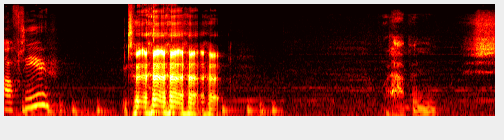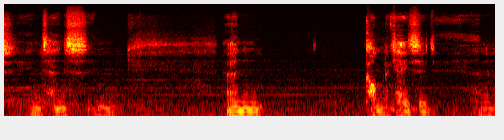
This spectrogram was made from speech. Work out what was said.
After you. What happened was intense and, and complicated. And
